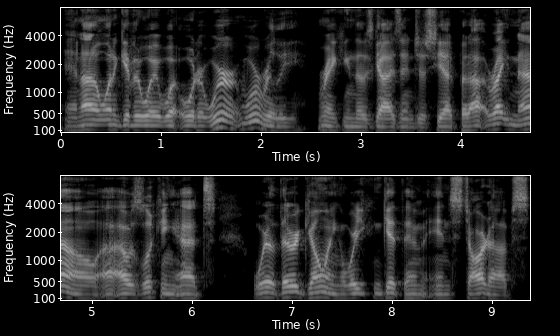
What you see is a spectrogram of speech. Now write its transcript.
and I don't want to give it away what order we're we're really ranking those guys in just yet. But I, right now, I was looking at where they're going and where you can get them in startups.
